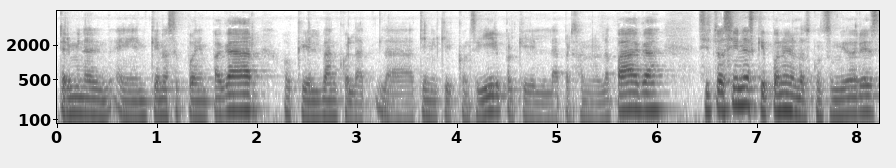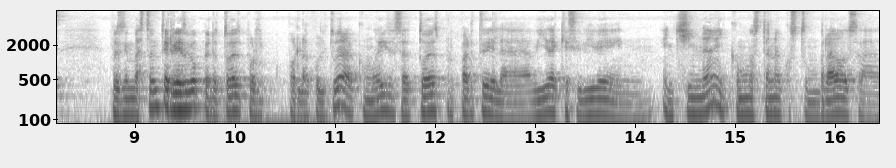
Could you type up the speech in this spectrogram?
termina en, que no se pueden pagar o que el banco la, la, tiene que conseguir porque la persona no la paga. Situaciones que ponen a los consumidores pues en bastante riesgo, pero todo es por, por la cultura, como dices, o sea, todo es por parte de la vida que se vive en, en China y cómo están acostumbrados a,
